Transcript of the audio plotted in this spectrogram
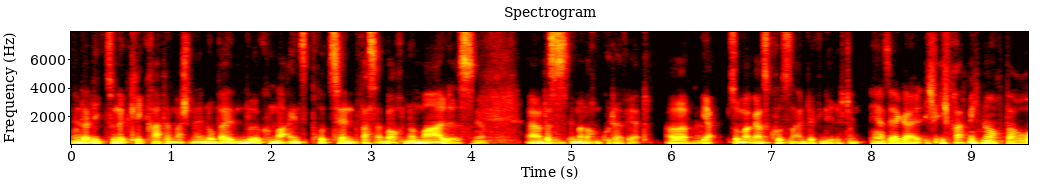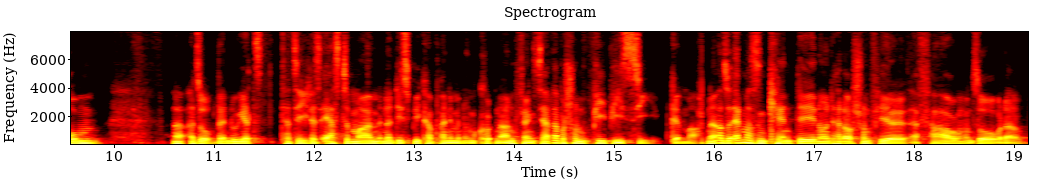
und da liegt so eine Klickrate mal schnell nur bei 0,1 Prozent, was aber auch normal ist. Ja. Ähm, das ist immer noch ein guter Wert. Aber ja, so mal ganz kurz einen Einblick in die Richtung. Ja, sehr geil. Ich, ich frage mich noch, warum, also wenn du jetzt tatsächlich das erste Mal mit einer DSP-Kampagne mit einem Kunden anfängst, der hat aber schon PPC gemacht. Ne? Also Amazon kennt den und hat auch schon viel Erfahrung und so oder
